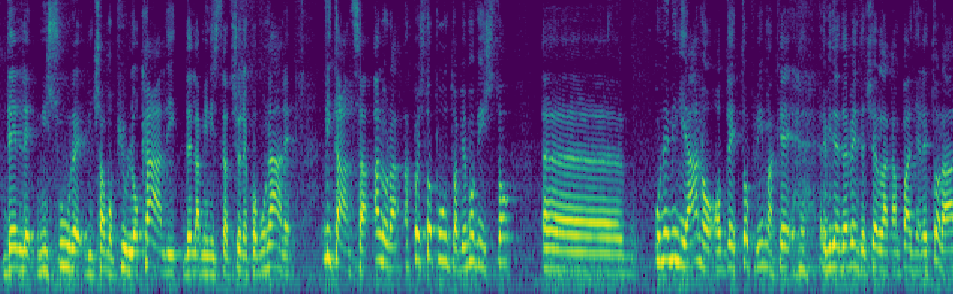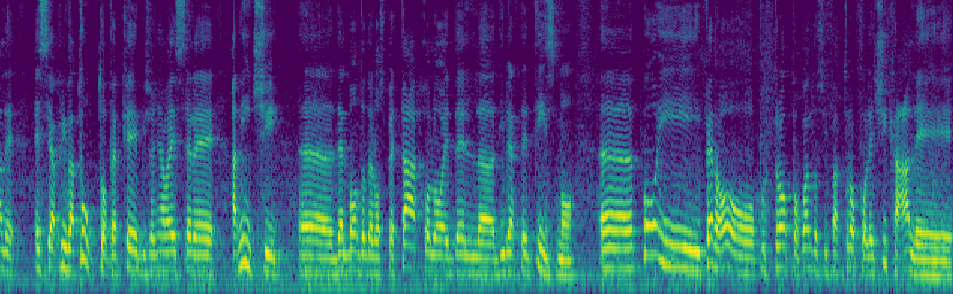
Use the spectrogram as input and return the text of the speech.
delle misure diciamo più locali dell'amministrazione comunale. Vitanza, allora a questo punto abbiamo visto eh, un emiliano, ho detto prima che eh, evidentemente c'era la campagna elettorale e si apriva tutto perché bisognava essere amici eh, del mondo dello spettacolo e del divertentismo. Eh, poi però purtroppo quando si fa troppo le cicale,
